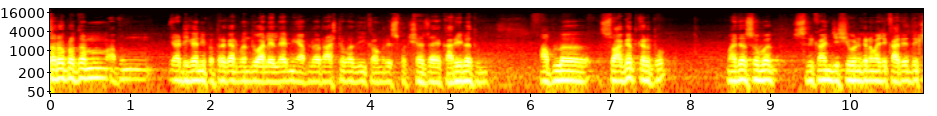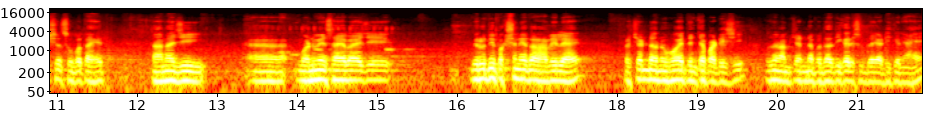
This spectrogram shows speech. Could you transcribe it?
सर्वप्रथम आपण या ठिकाणी पत्रकार बंधू आलेला आहे. मी आपलं राष्ट्रवादी काँग्रेस पक्षाच्या या कार्यालयातून आपलं स्वागत करतो. माझ्यासोबत श्रीकांतजी शिवणकर माझे कार्याध्यक्ष सोबत आहेत. तानाजी वणवे साहेब आहे जे विरोधी पक्षनेता राहिलेले आहे. प्रचंड अनुभव आहे त्यांच्या पाठीशी. अजून आमचे अन्न पदाधिकारीसुद्धा या ठिकाणी आहे.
